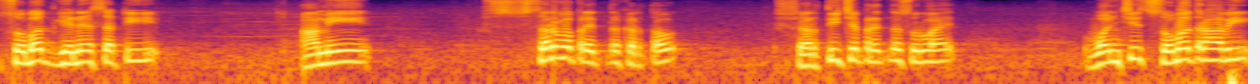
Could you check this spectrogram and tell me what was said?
सोबत घेण्यासाठी आम्ही सर्व प्रयत्न करत आहोत. शर्तीचे प्रयत्न सुरू आहेत. वंचित सोबत राहावी.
